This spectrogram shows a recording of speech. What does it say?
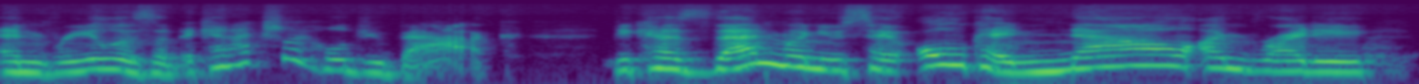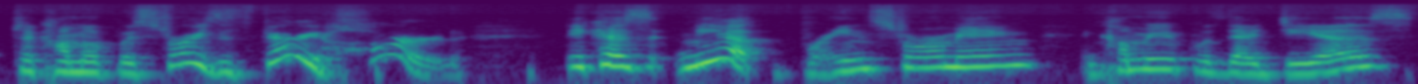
and realism, it can actually hold you back. Because then when you say, okay, now I'm ready to come up with stories, it's very hard because Mia brainstorming and coming up with ideas,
